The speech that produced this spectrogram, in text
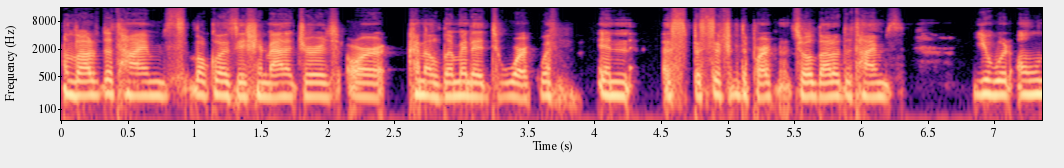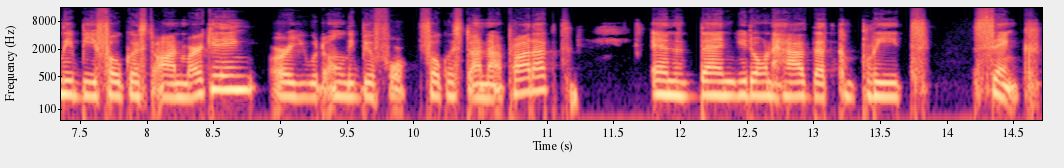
a lot of the times, localization managers are kind of limited to work within a specific department. So, a lot of the times, you would only be focused on marketing or you would only be fo- focused on that product. And then you don't have that complete sync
